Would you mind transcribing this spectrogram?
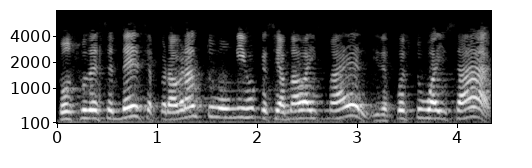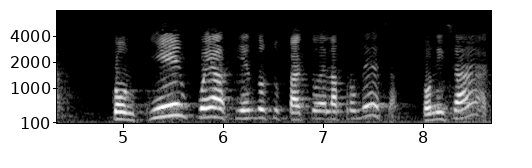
Con su descendencia. Pero Abraham tuvo un hijo que se llamaba Ismael y después tuvo a Isaac. ¿Con quién fue haciendo su pacto de la promesa? Con Isaac.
